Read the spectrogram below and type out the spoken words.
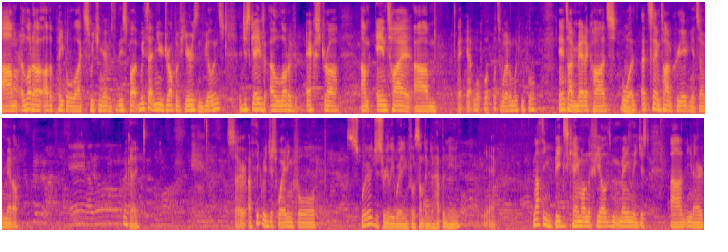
Um, a lot of other people like switching over to this, but with that new drop of heroes and villains, it just gave a lot of extra um, anti. Um, uh, what, what, what's the word I'm looking for? Anti meta cards, or at at the same time creating its own meta. Okay. So I think we're just waiting for we're just really waiting for something to happen here. Yeah. Nothing bigs came on the field, mainly just, uh, you know,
